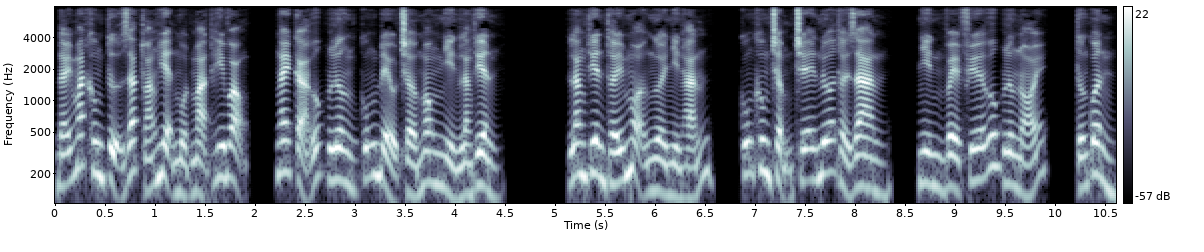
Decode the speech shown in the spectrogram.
đáy mắt không tự giác thoáng hiện một mặt hy vọng, ngay cả Úc Lương cũng đều chờ mong nhìn lăng thiên. Lăng thiên thấy mọi người nhìn hắn, cũng không chậm trễ nữa thời gian, nhìn về phía Úc Lương nói, tướng quân,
